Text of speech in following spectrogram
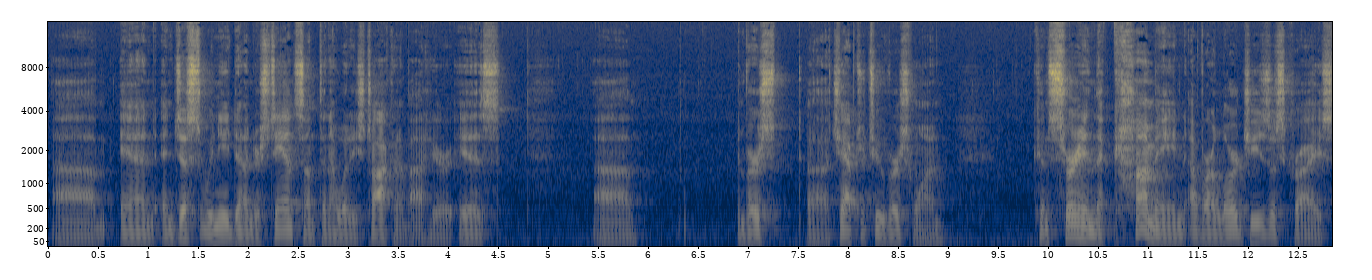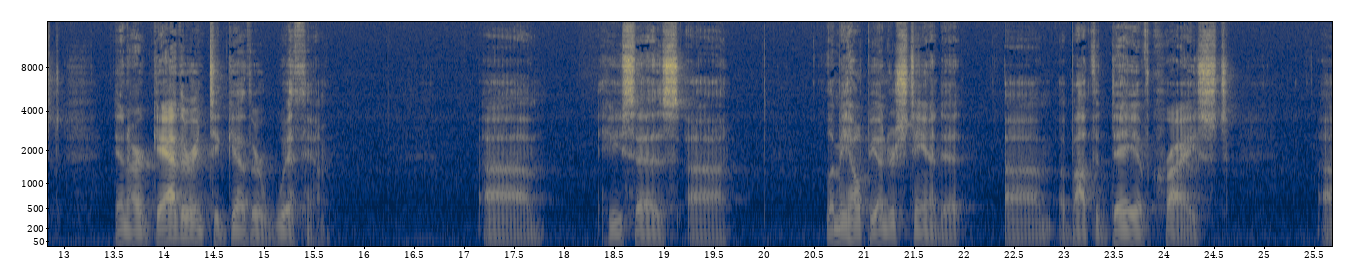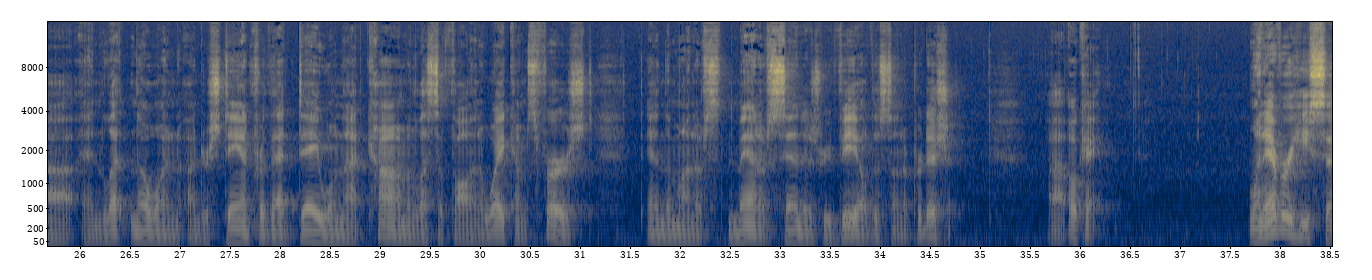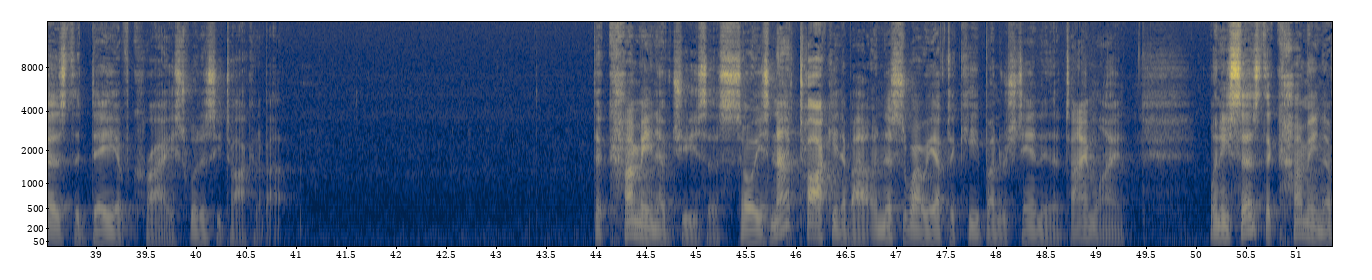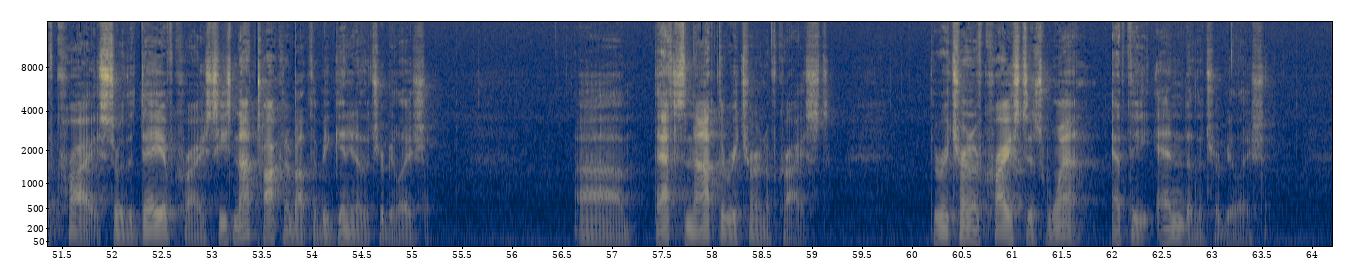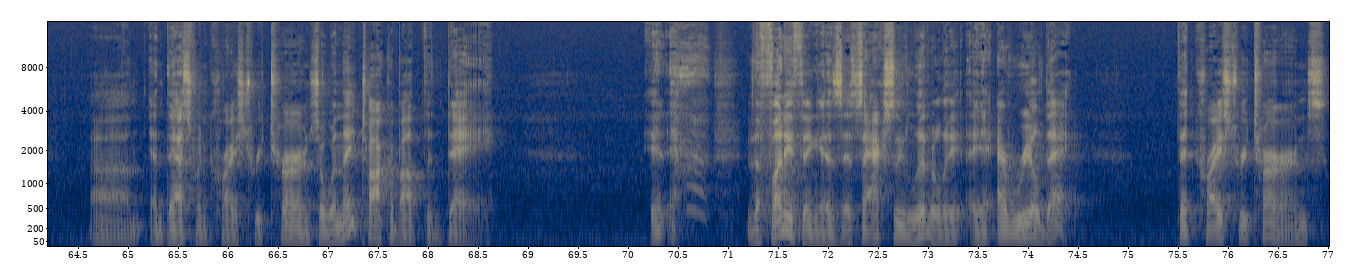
um, and and just we need to understand something of what he's talking about here is uh, in verse uh, chapter two, verse one, concerning the coming of our Lord Jesus Christ and our gathering together with Him. Um, he says, uh, let me help you understand it um, about the day of Christ. Uh, and let no one understand, for that day will not come unless the falling away comes first, and the man of, the man of sin is revealed, the son of perdition. Uh, okay. Whenever he says the day of Christ, what is he talking about? the coming of Jesus. So he's not talking about, and this is why we have to keep understanding the timeline. When he says the coming of Christ or the day of Christ, he's not talking about the beginning of the tribulation. Uh, that's not the return of Christ. The return of Christ is when? At the end of the tribulation. Um, and that's when Christ returns. So when they talk about the day, it The funny thing is, it's actually literally a, a real day that Christ returns.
